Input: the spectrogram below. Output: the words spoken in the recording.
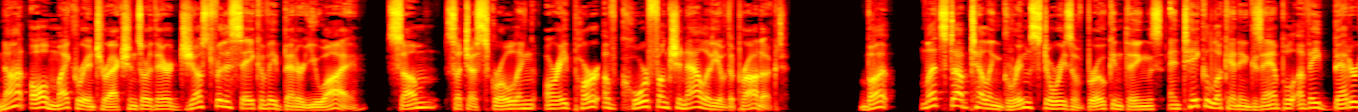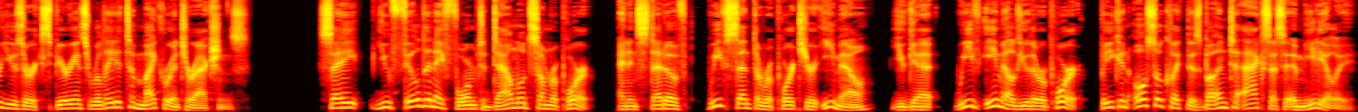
Not all micro interactions are there just for the sake of a better UI. Some, such as scrolling, are a part of core functionality of the product. But let's stop telling grim stories of broken things and take a look at an example of a better user experience related to micro interactions. Say you filled in a form to download some report, and instead of, we've sent the report to your email, you get, we've emailed you the report, but you can also click this button to access it immediately.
